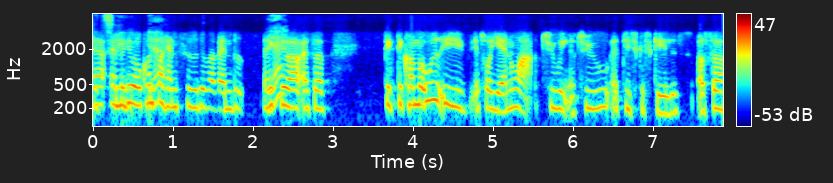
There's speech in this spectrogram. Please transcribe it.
Ja, ja, men det var kun ja. fra hans side, det var vanvid. Ikke? Ja. Det var altså, det, det kommer ud i, jeg tror januar 2021, at de skal skilles. Og så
